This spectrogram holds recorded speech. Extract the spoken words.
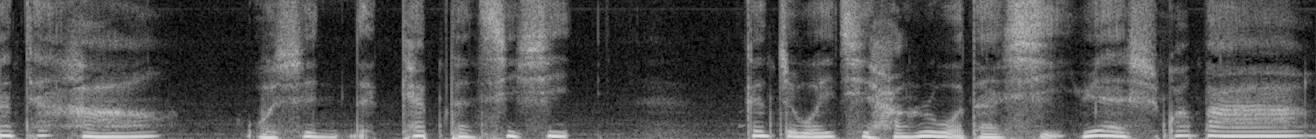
大家好，我是你的 Captain 细细，跟着我一起航入我的喜悦时光吧。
